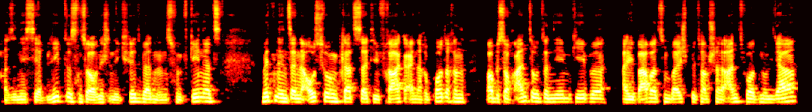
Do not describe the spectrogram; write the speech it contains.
also nicht sehr beliebt ist und soll auch nicht integriert werden ins 5G-Netz. Mitten in seiner Ausführungen platzt halt die Frage einer Reporterin, ob es auch andere Unternehmen gäbe, Alibaba zum Beispiel, Tom schnelle Antwort, nun ja,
